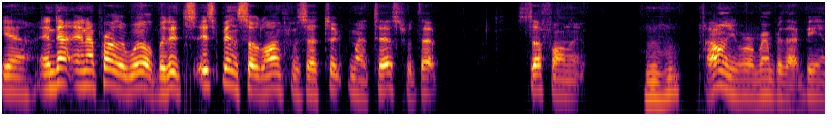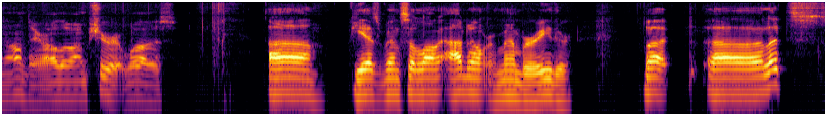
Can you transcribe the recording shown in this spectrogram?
Yeah, and I, and I probably will, but it's it's been so long since I took my test with that stuff on it. Mm-hmm. I don't even remember that being on there, although I'm sure it was. Uh, yeah, it's been so long. I don't remember either. But uh, let's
